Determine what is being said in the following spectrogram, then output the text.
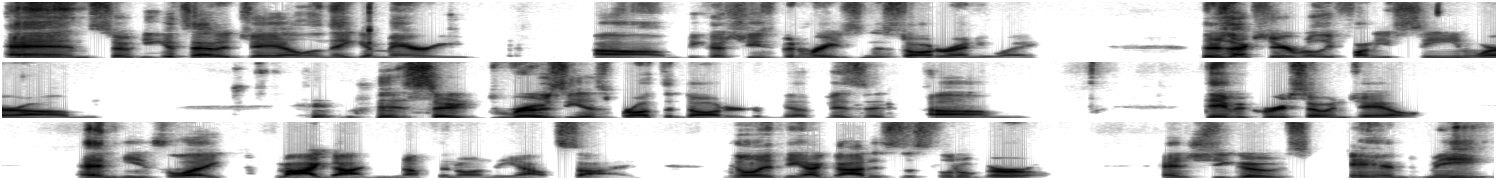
And so he gets out of jail, and they get married um, because she's been raising his daughter anyway. There's actually a really funny scene where um, so Rosie has brought the daughter to visit um, David Crusoe in jail, and he's like, "I got nothing on the outside. The only thing I got is this little girl." And she goes, "And me,"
